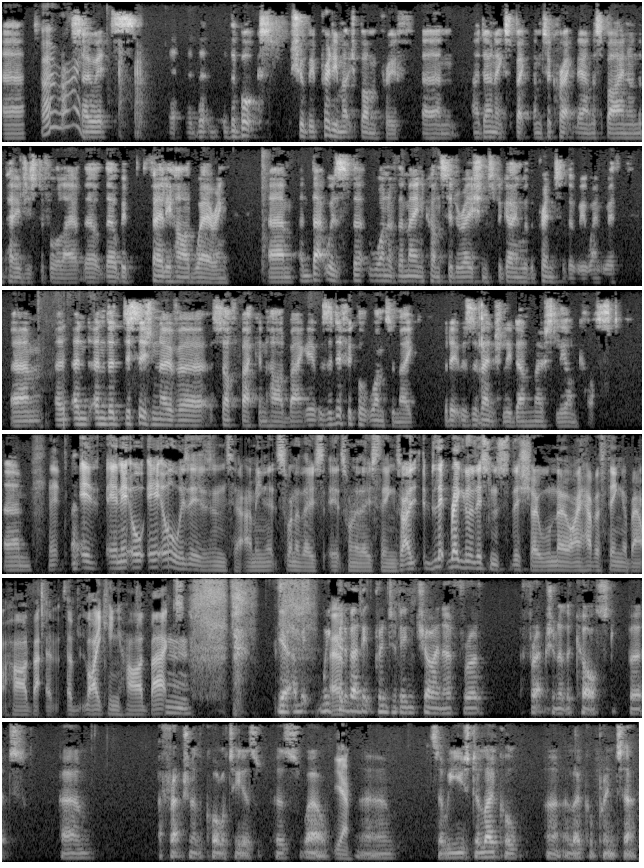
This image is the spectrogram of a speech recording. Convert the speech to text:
Uh, oh right. So it's the, the, books should be pretty much bomb-proof. Um, I don't expect them to crack down the spine and the pages to fall out. They'll, they'll be fairly hard wearing. Um, and that was the, one of the main considerations for going with the printer that we went with. Um, and, and the decision over softback and hardback, it was a difficult one to make, but it was eventually done mostly on cost. Um, it, it, and it it always is, isn't it? I mean, it's one of those it's one of those things. I regular listeners to this show will know I have a thing about hardback of liking hardbacks. Mm. yeah, I mean, we could um, have had it printed in China for a fraction of the cost, but um, a fraction of the quality as as well. Yeah. Um, so we used a local uh, a local printer.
